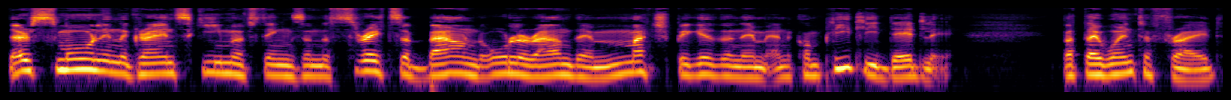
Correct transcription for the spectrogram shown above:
They're small in the grand scheme of things, and the threats abound all around them, much bigger than them and completely deadly. But they weren't afraid.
